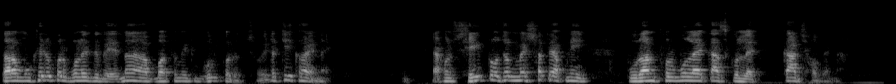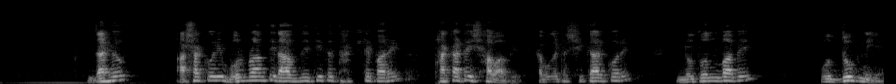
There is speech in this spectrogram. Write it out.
তারা মুখের উপর বলে দেবে, না, আব্বা, তুমি একটু ভুল করেছ। এটা ঠিক হয় নাই। এখন সেই প্রজন্মের সাথে আপনি পুরান ফর্মুলায় কাজ করলে কাজ হবে না। যাই হোক, আশা করি ভুলভ্রান্তি রাজনীতিতে থাকতে পারে, থাকাটাই স্বাভাবিক এবং এটা স্বীকার করে নতুনভাবে উদ্যোগ নিয়ে,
